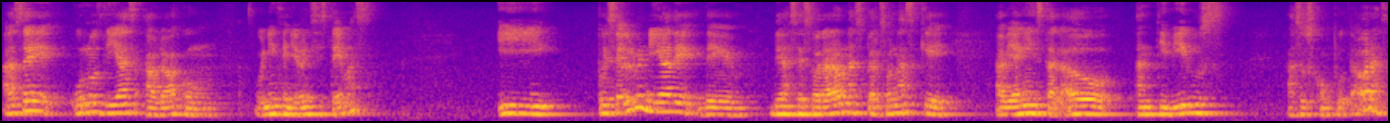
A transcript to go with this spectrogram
Hace unos días hablaba con un ingeniero en sistemas, y pues él venía de, asesorar a unas personas que habían instalado antivirus a sus computadoras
